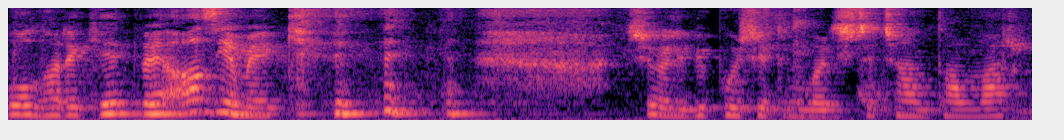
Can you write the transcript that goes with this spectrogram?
bol hareket ve az yemek. Şöyle bir poşetim var işte çantam var.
